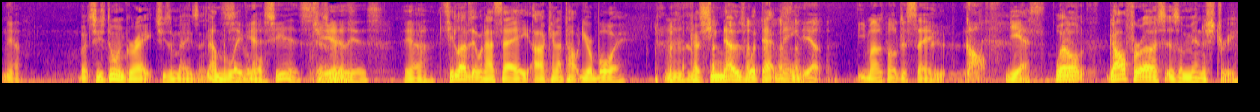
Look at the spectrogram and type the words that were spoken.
yeah, But she's doing great. She's amazing. Unbelievable. yeah, she is. She She, is. really is. Yeah, she loves it when I say, uh, "Can I talk to your boy?" Because she knows what that means. Yeah, you might as well just say golf. Yes. Well, golf for us is a ministry.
